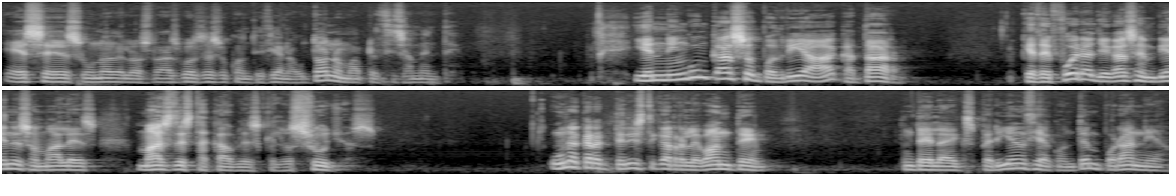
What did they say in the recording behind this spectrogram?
Ese es uno de los rasgos de su condición autónoma, precisamente. Y en ningún caso podría acatar que de fuera llegasen bienes o males más destacables que los suyos. Una característica relevante de la experiencia contemporánea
